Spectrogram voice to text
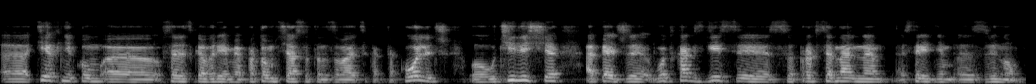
да, да. техникум в советское время. Потом сейчас это называется как-то колледж, училище. Опять же, вот как здесь с профессиональным средним звеном?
